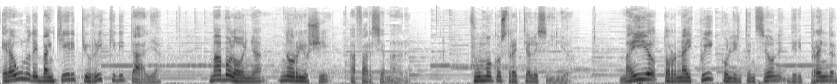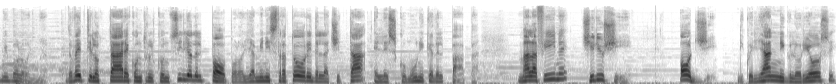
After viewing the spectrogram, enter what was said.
era uno dei banchieri più ricchi d'Italia, ma a Bologna non riuscì a farsi amare. Fummo costretti all'esilio. Ma io tornai qui con l'intenzione di riprendermi Bologna. Dovetti lottare contro il Consiglio del Popolo, gli amministratori della città e le scomuniche del Papa. Ma alla fine ci riuscii. Oggi, di quegli anni gloriosi,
